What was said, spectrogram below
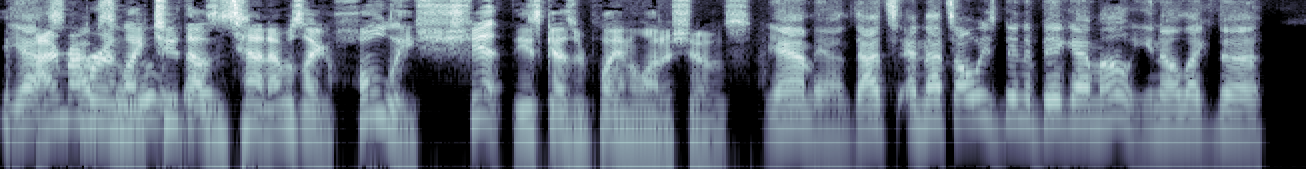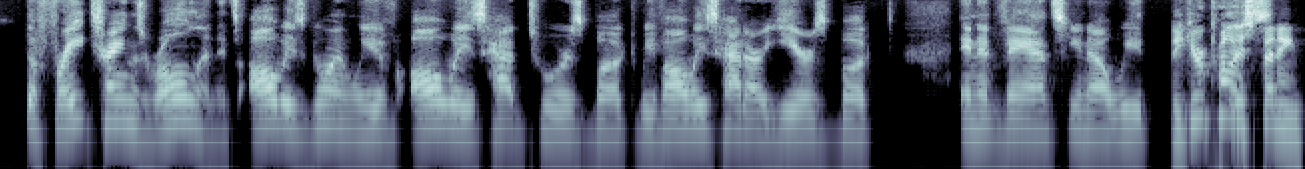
yeah, I remember absolutely. in like 2010, was, I was like, "Holy shit, these guys are playing a lot of shows." Yeah, man. That's and that's always been a big mo. You know, like the the freight train's rolling. It's always going. We have always had tours booked. We've always had our years booked in advance. You know, we. But you're probably spending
